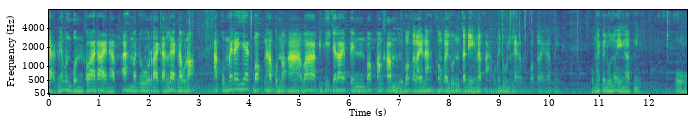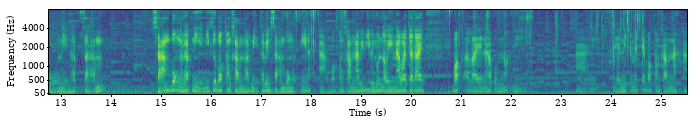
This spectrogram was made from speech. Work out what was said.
จากเนื้อบนๆก็ว่าได้นะครับอะมาดูรายการแรกนะผมเนาะอะผมไม่ได้แยกบล็อกนะครับผมเนาะอ่าว่าพี่ๆจะได้เป็นบล็อกทองคำหรือบล็อกอะไรนะต้องไปลุ้นกระเดงนะครับอ่าผมให้ดูแรกว่าเป็นบล็อกอะไรนะครับนี่ผมให้ไปลุ้นเอาเองครับนี่ โอ้โหนี่นะครับสามสามวงนะครับนี่นี่คือบล็อกทองคำนะครับนี่ถ้าเป็นสามวงแบบนี้นะอ่าบล็อกทองคำนะพี่ๆไปลุ้นเอาเองนะว่าจะได้บล็อกอะไรนะครับผมเนาะนี่อ่านี่เหรียญนี้จะไม่ใช่บล็อกทองคำนะอ่า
